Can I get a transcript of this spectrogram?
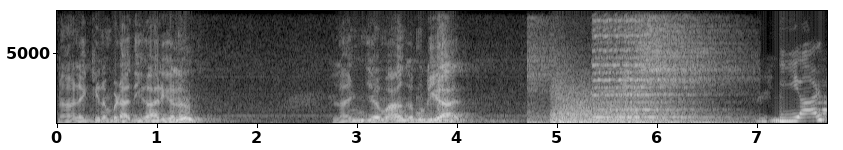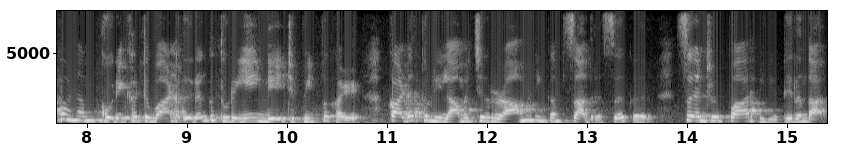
நாளைக்கு நம்மளோட அதிகாரிகளும் லஞ்சம் வாங்க முடியாது. யாழ்ப்பாணம் குறிக்கட்டுவான் இறங்குத்துறையை நேற்று பிற்பகல் கடத்தொழில் அமைச்சர் ராமலிங்கம் சந்திரசேகர் சென்று பார்வையிட்டிருந்தார்.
